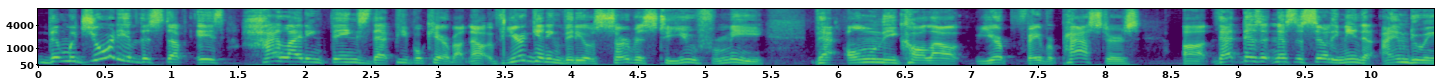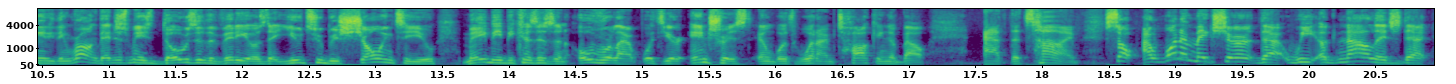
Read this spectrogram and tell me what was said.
the majority of this stuff is highlighting things that people care about. Now, if you're getting video service to you from me that only call out your favorite pastors, uh, that doesn't necessarily mean that I'm doing anything wrong. That just means those are the videos that YouTube is showing to you, maybe because there's an overlap with your interest and with what I'm talking about at the time. So I want to make sure that we acknowledge that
